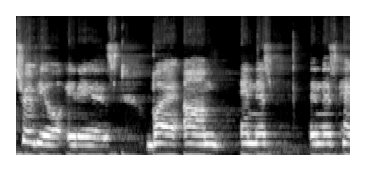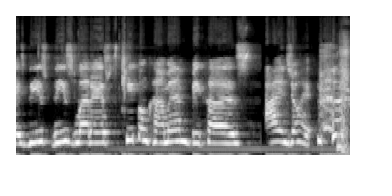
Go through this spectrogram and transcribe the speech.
trivial it is. But um, in this in this case, these these letters keep them coming because I enjoy it.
